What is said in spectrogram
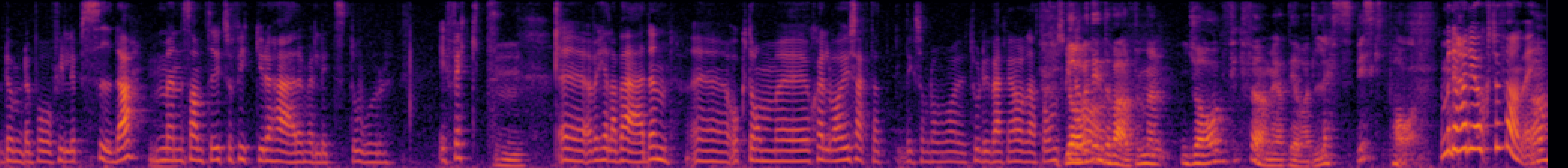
dömde på Philips sida. Mm. Men samtidigt så fick ju det här en väldigt stor effekt Mm. Eh, över hela världen. Eh, och de eh, själva har ju sagt att liksom, de var, trodde ju verkligen att de skulle Jag vet vara... inte varför men jag fick för mig att det var ett lesbiskt par. Men det hade jag också för mig. Ja,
